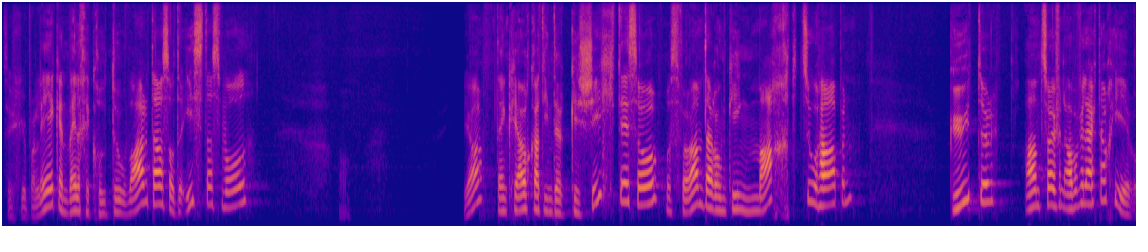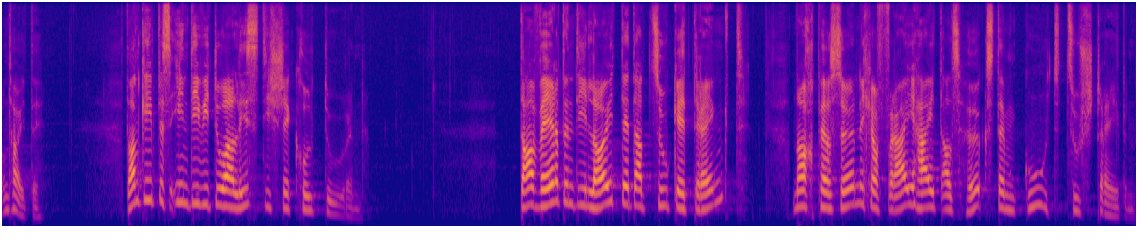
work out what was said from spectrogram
Sich überlegen, welche Kultur war das oder ist das wohl? Ja, denke auch gerade in der Geschichte so, wo es vor allem darum ging, Macht zu haben, Güter anzuhäufen, aber vielleicht auch hier und heute. Dann gibt es individualistische Kulturen. Da werden die Leute dazu gedrängt, nach persönlicher Freiheit als höchstem Gut zu streben.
